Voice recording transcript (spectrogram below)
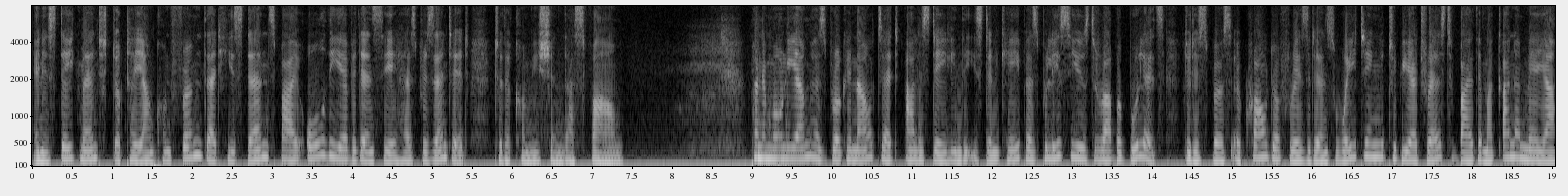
In his statement, Dr. Young confirmed that he stands by all the evidence he has presented to the Commission thus far. Pandemonium has broken out at Alicedale in the Eastern Cape as police used rubber bullets to disperse a crowd of residents waiting to be addressed by the Makana mayor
